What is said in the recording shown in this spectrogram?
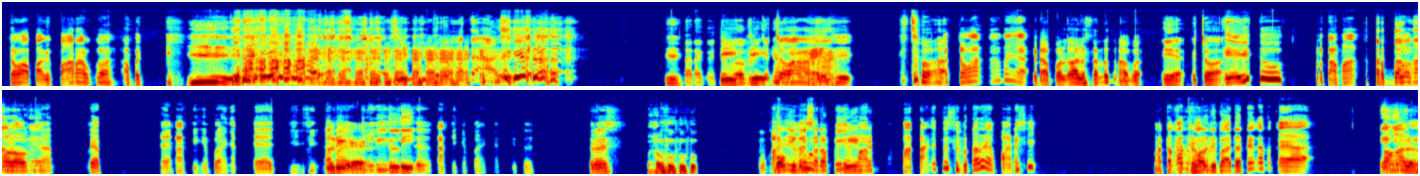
Kecoa paling parah gua sampai gigi. Ntar gue coba beli kecoa. Kecoa. Kecoa apa ya? kenapa lu alasan lu kenapa? Iya, kecoa. Ya itu. Pertama Terbang gua kalau kayak- misalnya lihat kayak kakinya banyak kayak jijik Geli apa ya? geli, Geli. gitu kakinya banyak gitu terus bau mukanya Bau, juga serem ya iya mat- matanya tuh sebenarnya yang mana sih Mata kan kecoa. kalau di badannya kan kayak Kayaknya gak lo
